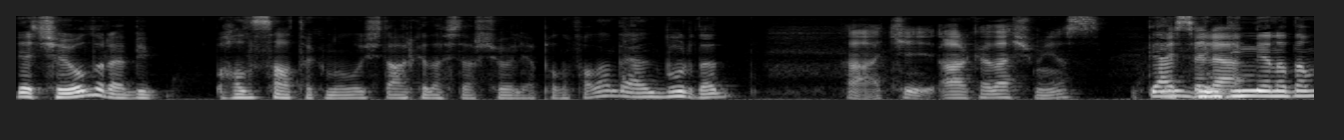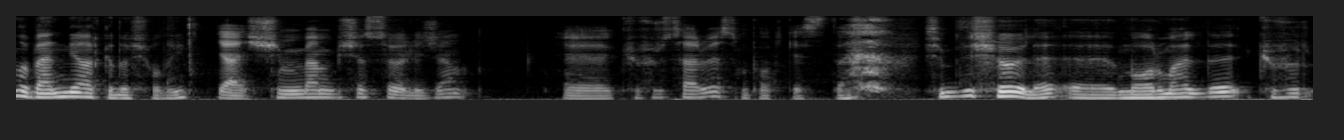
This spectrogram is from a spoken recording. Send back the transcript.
Ya şey olur ya bir halı saha takımı olur işte arkadaşlar şöyle yapalım falan da yani burada Ha ki arkadaş mıyız? yani Mesela- beni dinleyen adamla ben niye arkadaş olayım? Ya şimdi ben bir şey söyleyeceğim. Ee, küfür serbest mi podcast'te? Şimdi şöyle e, normalde küfür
